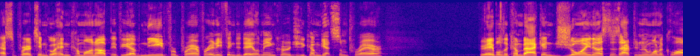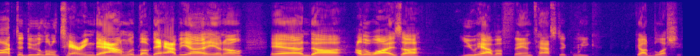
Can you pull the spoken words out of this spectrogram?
Ask the prayer team, go ahead and come on up. If you have need for prayer for anything today, let me encourage you to come get some prayer. If you're able to come back and join us this afternoon, 1 o'clock, to do a little tearing down, we'd love to have you, you know. And uh, otherwise, uh, you have a fantastic week. God bless you.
